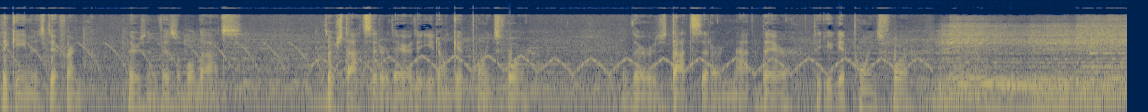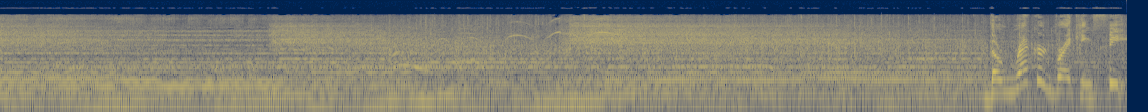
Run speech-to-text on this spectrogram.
the game is different. There's invisible dots. There's dots that are there that you don't get points for. There's dots that are not there that you get points for. The record-breaking feat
